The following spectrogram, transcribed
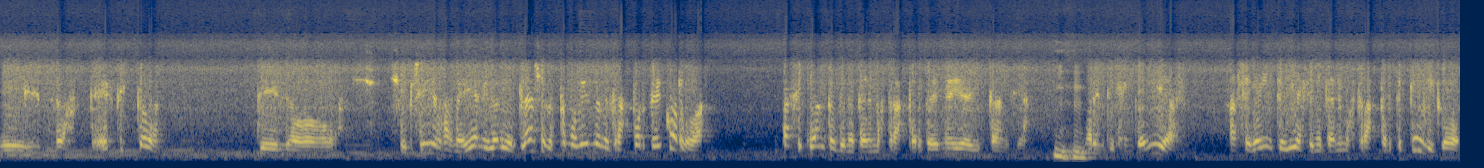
Eh, los efectos de los subsidios a mediano y largo plazo lo estamos viendo en el transporte de Córdoba. ¿Hace cuánto que no tenemos transporte de media distancia? 45 días. Hace 20 días que no tenemos transporte público.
